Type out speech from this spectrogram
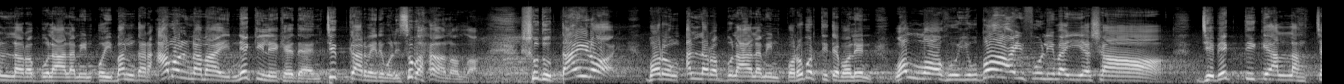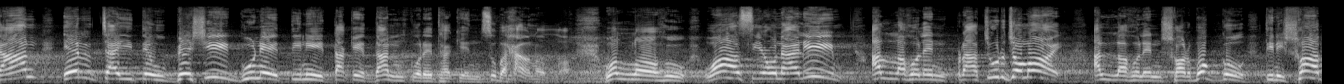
আল্লাহ রব্বুল আলমিন ওই বান্দার আমল নামায় নেকি লিখে দেন। চিৎকার মেরে বলি সুবাহান আল্লাহ শুধু তাই নয়, বরং আল্লাহ রব্বুল আলমিন পরবর্তীতে বলেন যে ব্যক্তিকে আল্লাহ চান এর চাইতেও বেশি গুণে তিনি তাকে দান করে থাকেন। ওয়াসিউন আলিম। আল্লাহ হলেন প্রাচুর্যময়, আল্লাহ হলেন সর্বজ্ঞ, তিনি সব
